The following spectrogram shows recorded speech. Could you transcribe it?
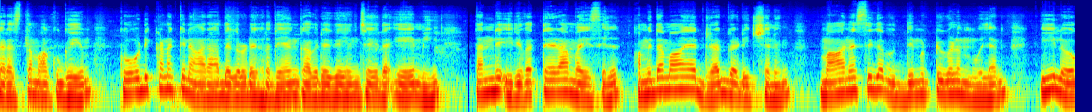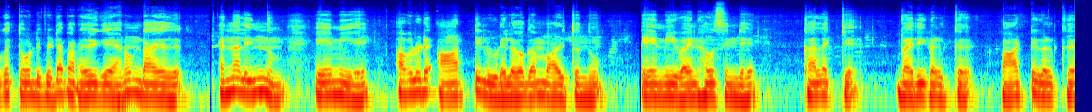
കരസ്ഥമാക്കുകയും കോടിക്കണക്കിന് ആരാധകരുടെ ഹൃദയം കവരുകയും ചെയ്ത ഏമി തന്റെ ഇരുപത്തേഴാം വയസ്സിൽ അമിതമായ ഡ്രഗ് അഡിക്ഷനും മാനസിക ബുദ്ധിമുട്ടുകളും മൂലം ഈ ലോകത്തോട് വിട പറയുകയാണ് ഉണ്ടായത്. എന്നാൽ ഇന്നും ഏമിയെ അവളുടെ ആർട്ടിലൂടെ ലോകം വാഴ്ത്തുന്നു. ഏമി വൈൻഹൗസിന്റെ കലയ്ക്ക് വരികൾക്ക് പാട്ടുകൾക്ക്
